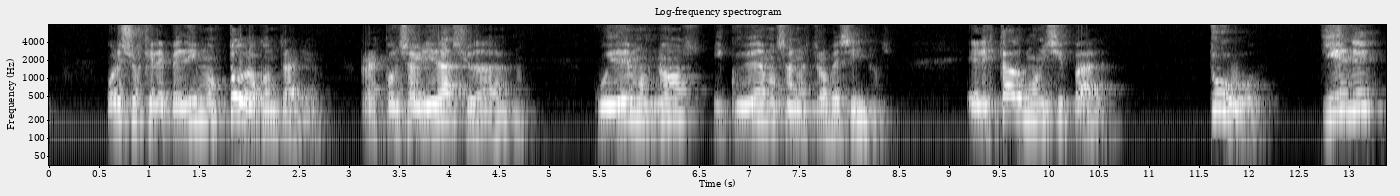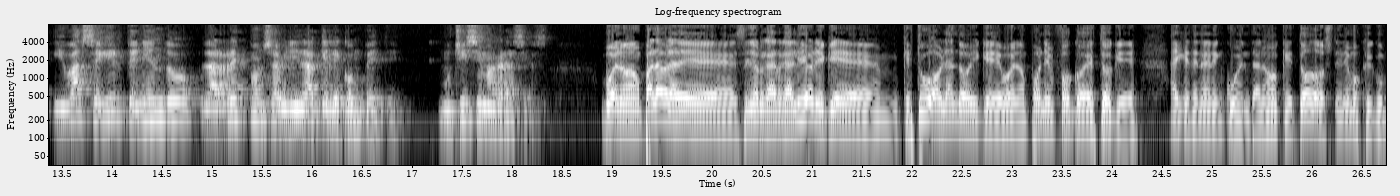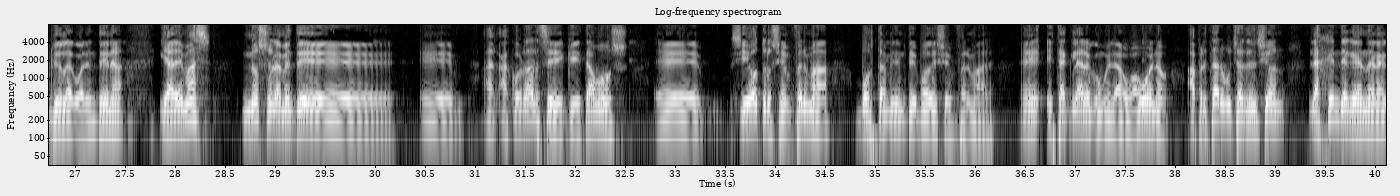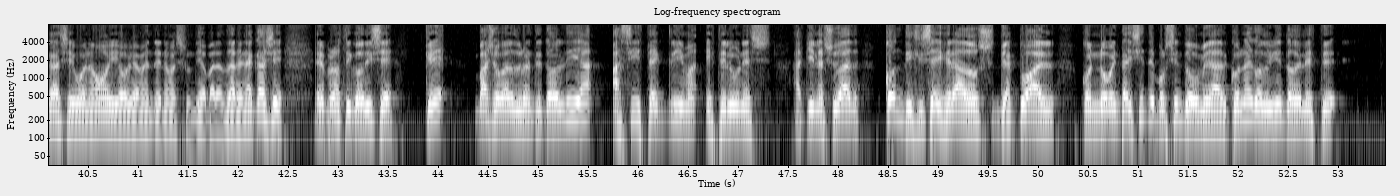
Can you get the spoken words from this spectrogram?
Por eso es que le pedimos todo lo contrario, responsabilidad ciudadana. Cuidémonos y cuidemos a nuestros vecinos. El Estado municipal tuvo, tiene y va a seguir teniendo la responsabilidad que le compete. Muchísimas gracias. Bueno, palabras del señor Gargalione que, que, estuvo hablando y que, bueno, pone en foco esto que hay que tener en cuenta, ¿no? Que todos tenemos que cumplir la cuarentena y además, no solamente eh, acordarse de que estamos, eh, si otro se enferma, vos también te podés enfermar. ¿eh? Está claro como el agua. Bueno, apretar mucha atención. La gente que anda en la calle, bueno, hoy obviamente no es un día para andar en la calle. El pronóstico dice que va a llover durante todo el día. Así está el clima este lunes aquí en la ciudad, con 16 grados de actual, con 97% de humedad, con algo de viento del este,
